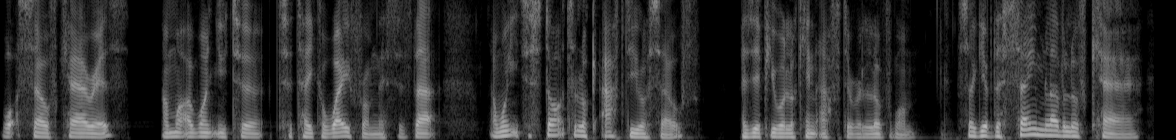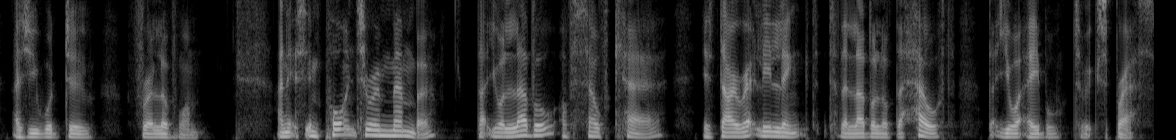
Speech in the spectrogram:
what self care is. And what I want you to, to take away from this is that I want you to start to look after yourself as if you were looking after a loved one. So give the same level of care as you would do for a loved one. And it's important to remember that your level of self care is directly linked to the level of the health that you are able to express,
